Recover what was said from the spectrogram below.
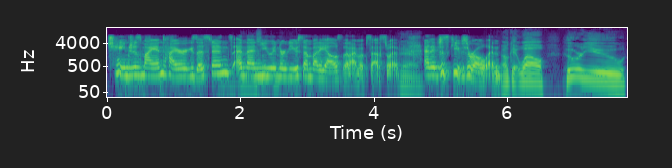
changes my entire existence, and then you interview somebody else that I'm obsessed with, Yeah. and it just keeps rolling. Okay. Well, who are you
